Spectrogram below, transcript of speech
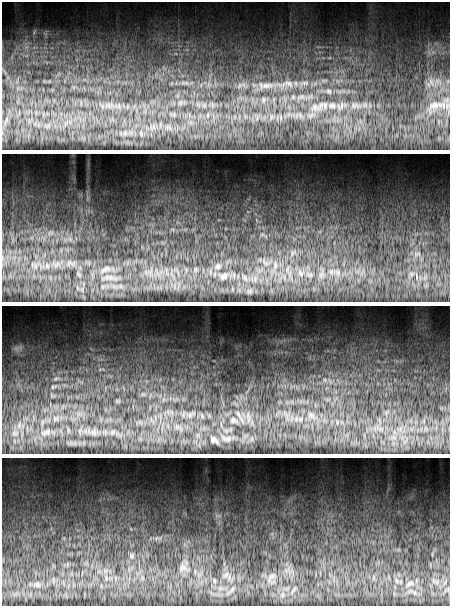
Yeah. Sainte-Chapelle. Yeah. A of this. Arc Cléon at night. Looks lovely, looks lovely.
